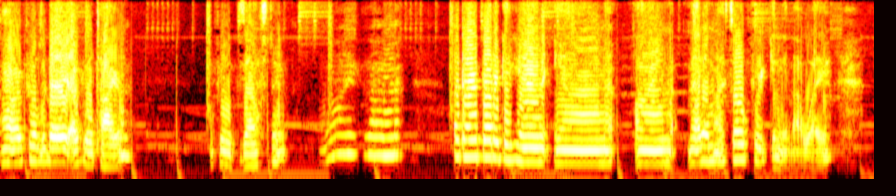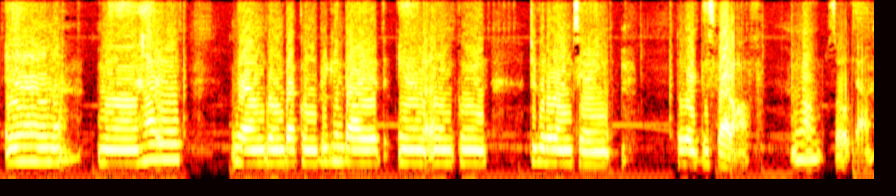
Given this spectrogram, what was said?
how I feel today, I feel tired. I feel exhausted. I am a diabetic again, and I'm mad at myself for getting that way. And my highest that I'm going back on a vegan diet and I'm going to go to YMCA to work this fat off. You know? So yeah.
